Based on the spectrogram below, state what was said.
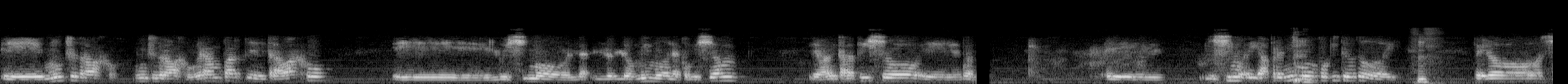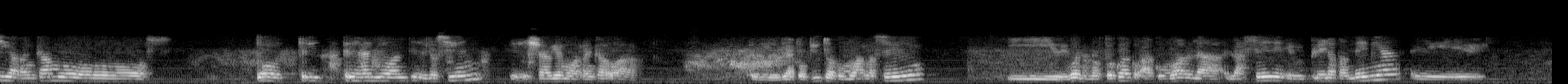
eh, mucho trabajo, mucho trabajo. Gran parte del trabajo eh, lo hicimos lo, los mismos de la comisión, levantar piso, eh, bueno, eh, hicimos, eh, aprendimos un poquito de todo ahí. Pero sí, arrancamos dos, tres, tres años antes de los 100, eh, ya habíamos arrancado a, eh, de a poquito a acomodar la sede y bueno, nos tocó acomodar la, la sede en plena pandemia, eh,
